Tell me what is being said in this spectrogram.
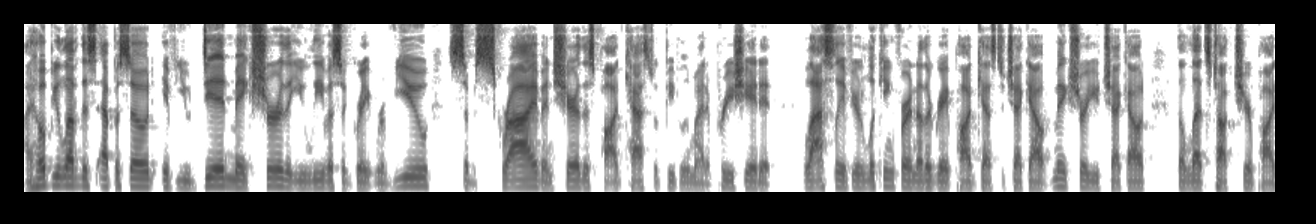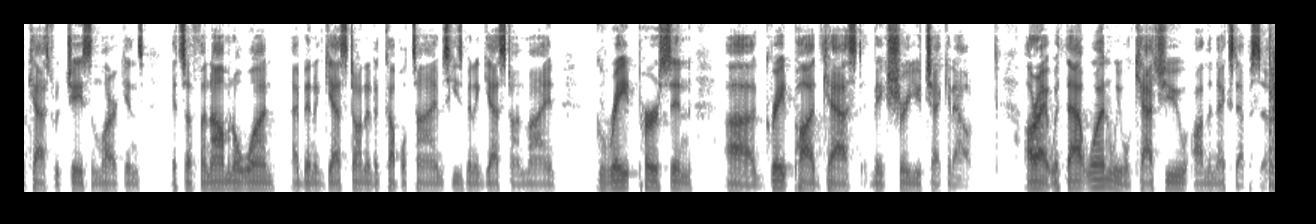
I hope you love this episode. If you did, make sure that you leave us a great review, subscribe, and share this podcast with people who might appreciate it. Lastly, if you're looking for another great podcast to check out, make sure you check out the Let's Talk Cheer podcast with Jason Larkins. It's a phenomenal one. I've been a guest on it a couple times. He's been a guest on mine. Great person, uh, great podcast. Make sure you check it out. All right, with that one, we will catch you on the next episode.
